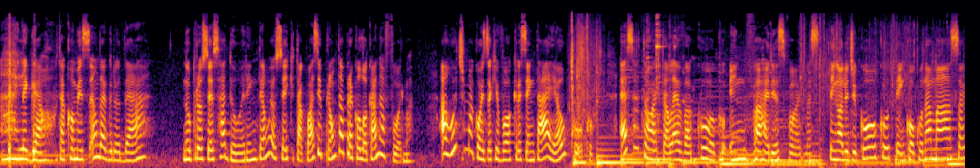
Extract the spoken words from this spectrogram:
Ai, legal. Tá começando a grudar no processador, então eu sei que tá quase pronta para colocar na forma. A última coisa que vou acrescentar é o coco. Essa torta leva coco em várias formas. Tem óleo de coco, tem coco na massa,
